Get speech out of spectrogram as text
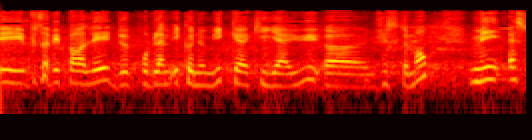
Et vous avez parlé de problèmes économiques qu'il y a eu euh, justement, mais est-ce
